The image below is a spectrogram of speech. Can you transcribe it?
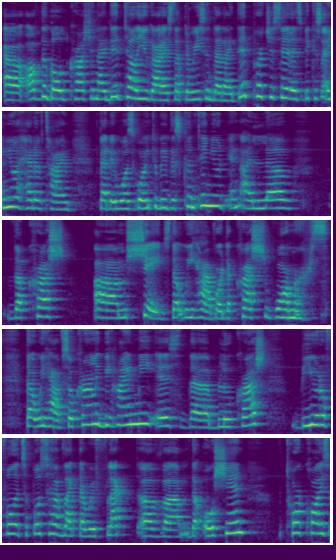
uh, of the gold crush and I did tell you guys that the reason that I did purchase it is because I knew ahead of time that it was going to be discontinued and I love the crush um, shades that we have or the crush warmers that we have. So currently behind me is the blue crush. Beautiful. It's supposed to have like the reflect of um, the ocean. Turquoise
